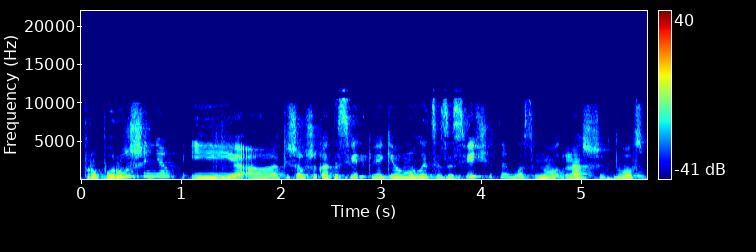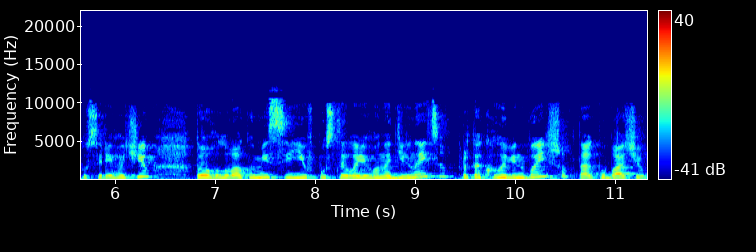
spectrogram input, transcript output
про порушення і е, пішов шукати свідків, які могли це засвідчити, власне, ну, наших двох спостерігачів, то голова комісії впустила його на дільницю. Проте, коли він вийшов, так побачив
